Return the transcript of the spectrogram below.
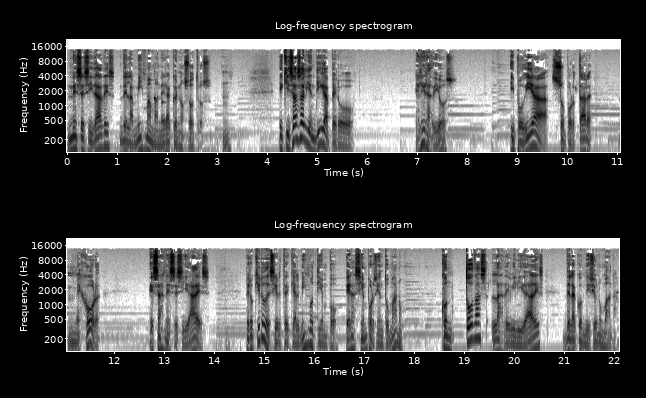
necesidades de la misma manera que nosotros. Y quizás alguien diga, pero Él era Dios y podía soportar mejor esas necesidades. Pero quiero decirte que al mismo tiempo era 100% humano, con todas las debilidades de la condición humana.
